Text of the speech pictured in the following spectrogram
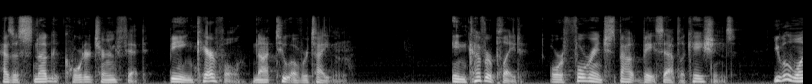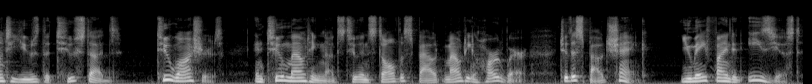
has a snug quarter turn fit, being careful not to over tighten. In cover plate or 4 inch spout base applications, you will want to use the two studs, two washers, and two mounting nuts to install the spout mounting hardware to the spout shank. You may find it easiest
